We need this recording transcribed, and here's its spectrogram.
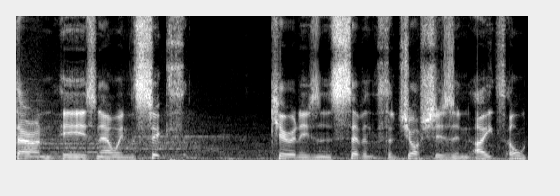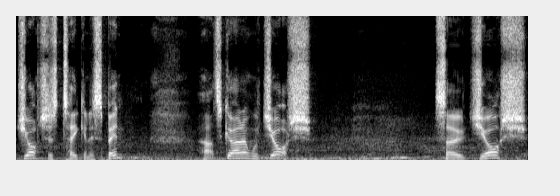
Darren is now in sixth, Kieran is in seventh, and Josh is in eighth. Oh, Josh has taken a spin. That's going on with Josh. So Josh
